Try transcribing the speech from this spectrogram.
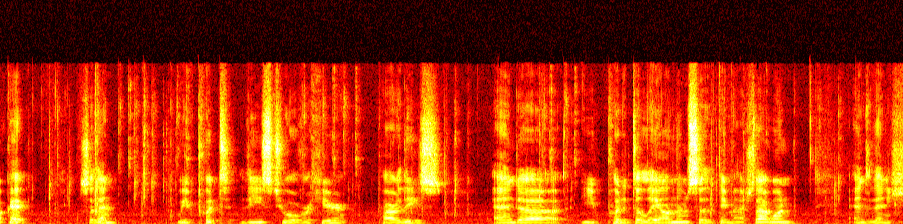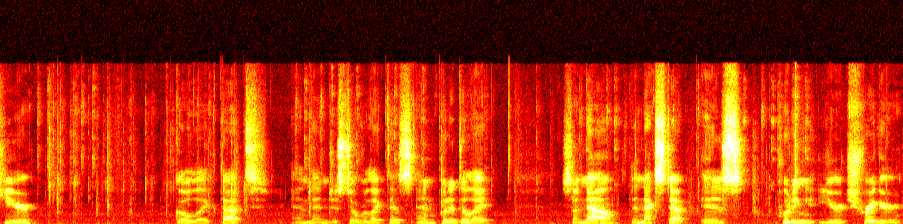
Okay, so then we put these two over here, power these, and uh, you put a delay on them so that they match that one. And then here, go like that, and then just over like this, and put a delay. So now, the next step is putting your trigger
